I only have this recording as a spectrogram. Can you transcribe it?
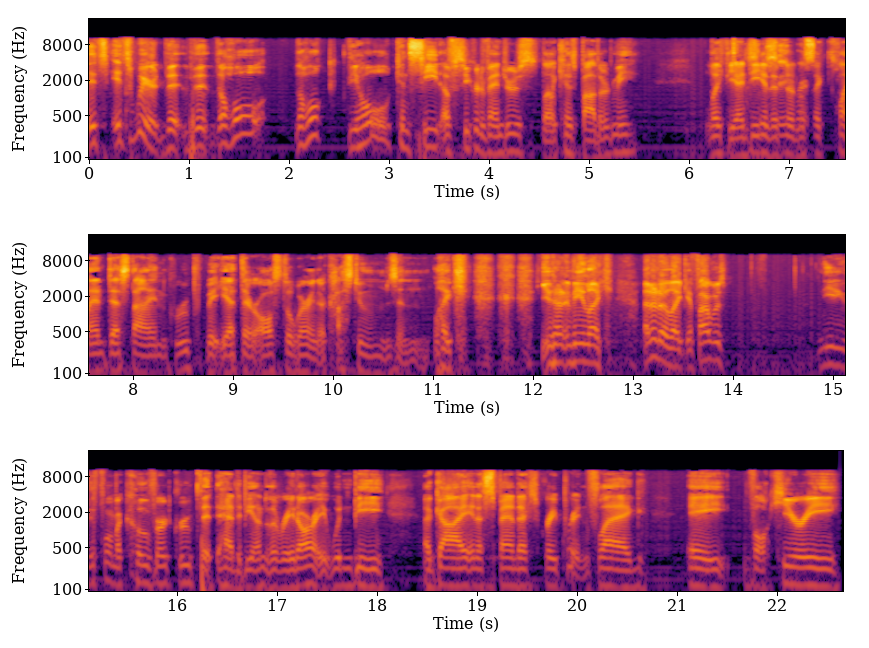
it's it's weird. The, the the whole the whole the whole conceit of Secret Avengers like has bothered me Like the idea that they're this like clandestine group, but yet they're all still wearing their costumes and like, you know what I mean? Like, I don't know. Like, if I was needing to form a covert group that had to be under the radar, it wouldn't be a guy in a spandex Great Britain flag, a Valkyrie.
